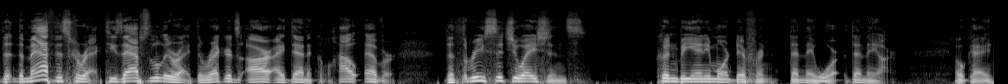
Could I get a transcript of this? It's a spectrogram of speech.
the the math is correct. He's absolutely right. The records are identical. However, the three situations couldn't be any more different than they were than they are. Okay,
